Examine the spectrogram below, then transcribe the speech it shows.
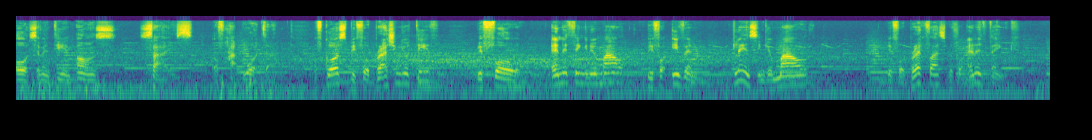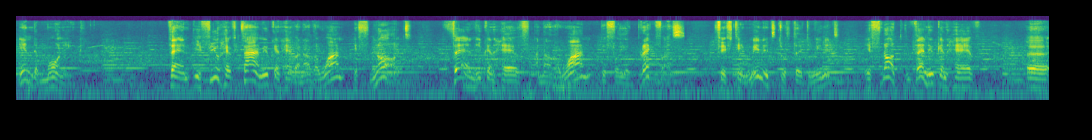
or 17 ounce size of hot water. Of course before brushing your teeth before anything in your mouth before even cleansing your mouth before breakfast, before anything in the morning. Then, if you have time, you can have another one. If not, then you can have another one before your breakfast, 15 minutes to 30 minutes. If not, then you can have uh,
